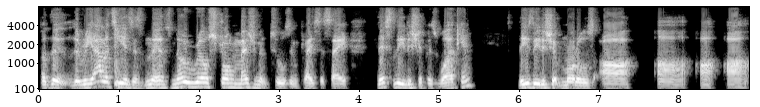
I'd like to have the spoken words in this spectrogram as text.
But the, the reality is, is there's no real strong measurement tools in place to say this leadership is working. These leadership models are are are are,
